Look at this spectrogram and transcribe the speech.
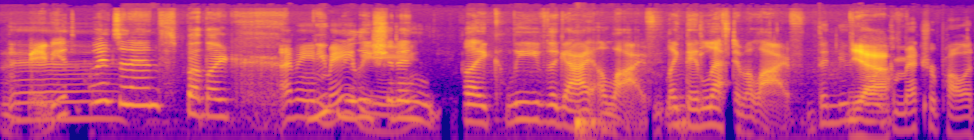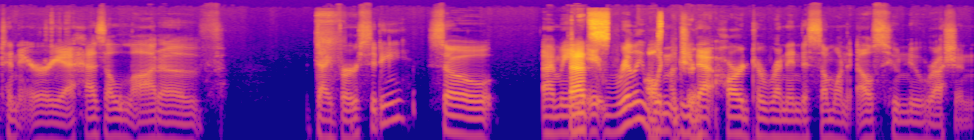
maybe it's a Uh, coincidence, but like I mean, you maybe really shouldn't like leave the guy alive. Like they left him alive. The New Yeah. York metropolitan area has a lot of diversity, so I mean, That's it really wouldn't be true. that hard to run into someone else who knew Russian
